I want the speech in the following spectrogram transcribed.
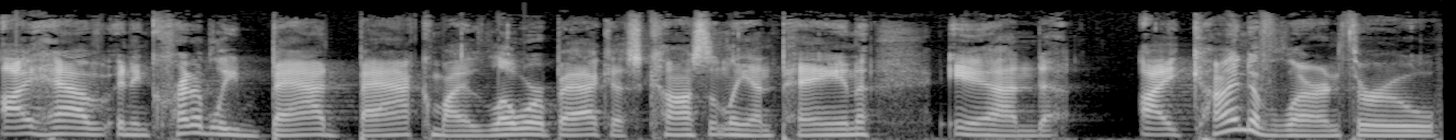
I have an incredibly bad back. My lower back is constantly in pain, and I kind of learned through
